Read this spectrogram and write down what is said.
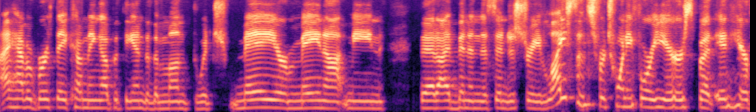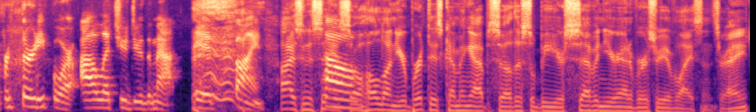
I have a birthday coming up at the end of the month, which may or may not mean that I've been in this industry licensed for 24 years, but in here for 34. I'll let you do the math. It's fine. I was going to say, so Um, hold on, your birthday's coming up, so this will be your seven year anniversary of license, right?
